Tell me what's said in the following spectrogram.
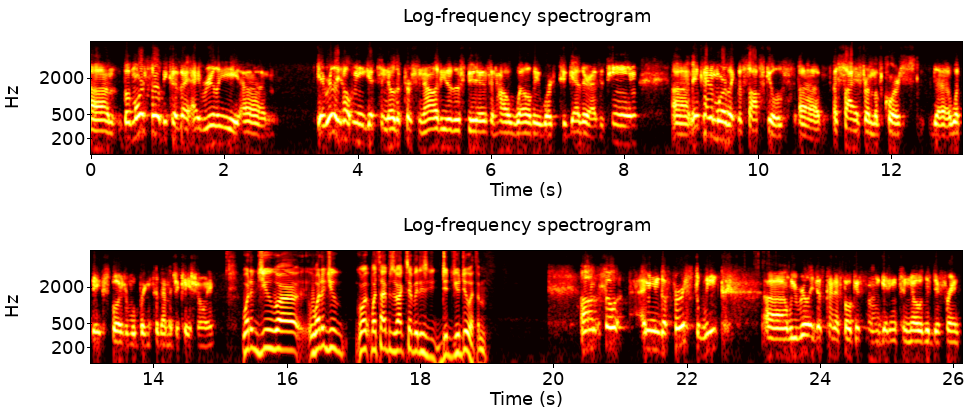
um, but more so because I, I really, um, it really helped me get to know the personalities of the students and how well they work together as a team. Um, and kind of more like the soft skills, uh, aside from, of course, the, what the exposure will bring to them educationally. What did you? Uh, what did you? What, what types of activities did you do with them? Um, so I mean, the first week, uh, we really just kind of focused on getting to know the different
